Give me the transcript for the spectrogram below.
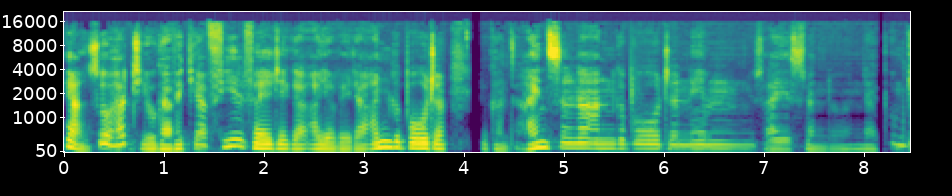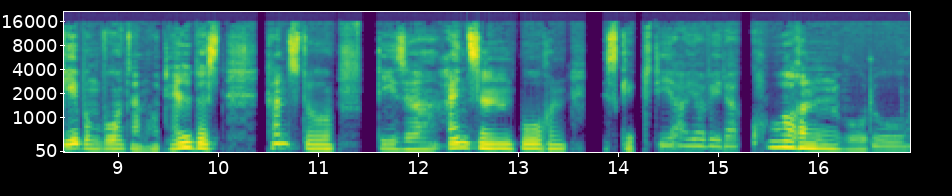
Ja, so hat Yoga Vidya vielfältige Ayurveda-Angebote. Du kannst einzelne Angebote nehmen, sei es, wenn du in der Umgebung wohnst, am Hotel bist, kannst du diese einzeln buchen. Es gibt die Ayurveda-Kuren, wo du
